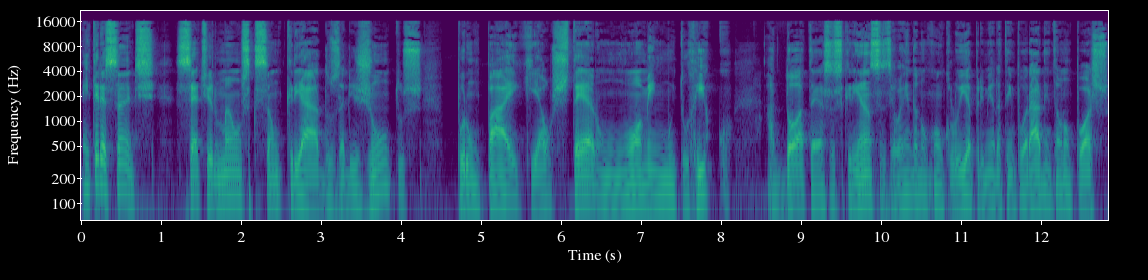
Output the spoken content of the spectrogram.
É interessante, sete irmãos que são criados ali juntos por um pai que é austero, um homem muito rico, adota essas crianças. Eu ainda não concluí a primeira temporada, então não posso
